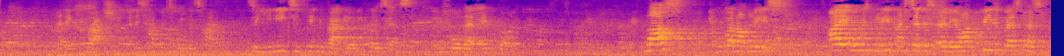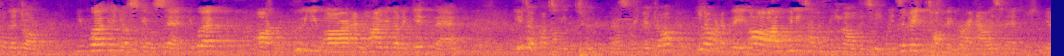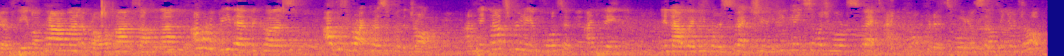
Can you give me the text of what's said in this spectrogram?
and they crash. And this happens all the time. So you need to think about your process before that end goal. Last but not least, I always believe, and I said this earlier on, be the best person for the job. You work on your skill set, you work on who you are and how you're going to get there. You don't want to be the token person in your job. You don't want to be, oh, we need to have a female on the team. It's a big topic right now, isn't it? You know, female empowerment and blah, blah, blah, and stuff like that. I want to be there because I was the right person for the job. And I think that's really important. I think in that way people respect you. You gain so much more respect and confidence for yourself in your job.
